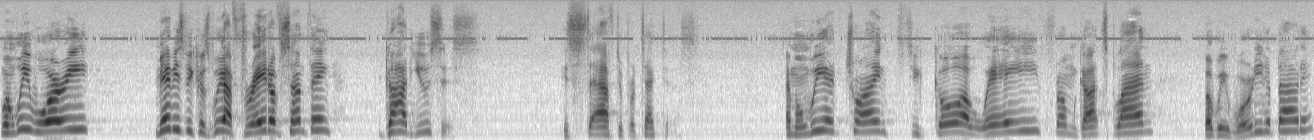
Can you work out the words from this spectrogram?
When we worry, maybe it's because we're afraid of something, God uses His staff to protect us. And when we are trying to go away from God's plan, but we're worried about it,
